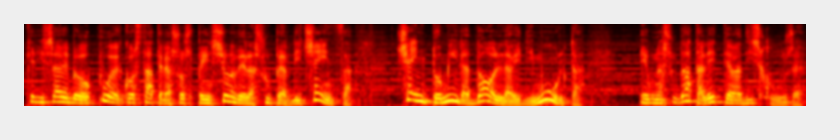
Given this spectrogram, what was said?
che gli sarebbero pure costate la sospensione della superlicenza, 100.000 dollari di multa e una sudata lettera di scuse,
